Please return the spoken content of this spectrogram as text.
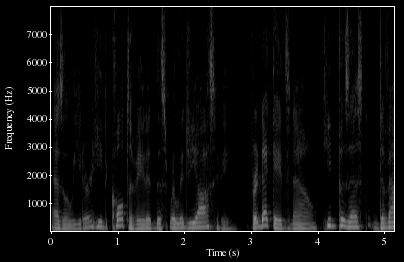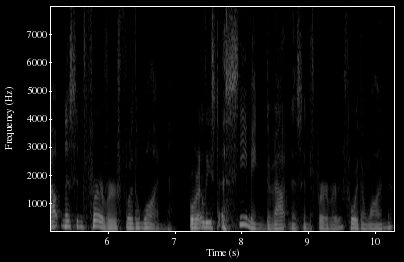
as a leader, he'd cultivated this religiosity. For decades now, he'd possessed devoutness and fervor for the one, or at least a seeming devoutness and fervor for the one.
